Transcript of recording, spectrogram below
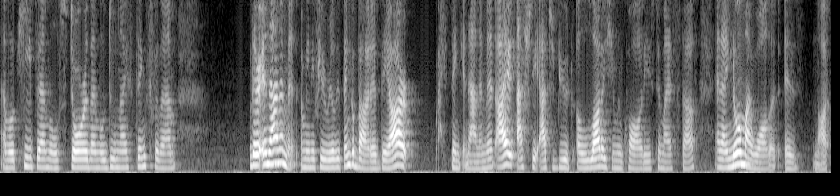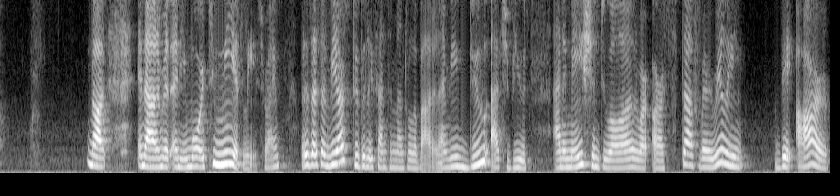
and we'll keep them, we'll store them, we'll do nice things for them. They're inanimate. I mean, if you really think about it, they are, I think, inanimate. I actually attribute a lot of human qualities to my stuff, and I know my wallet is not not inanimate anymore, to me at least, right? But as I said, we are stupidly sentimental about it, and we do attribute animation to a lot of our, our stuff where really they are,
